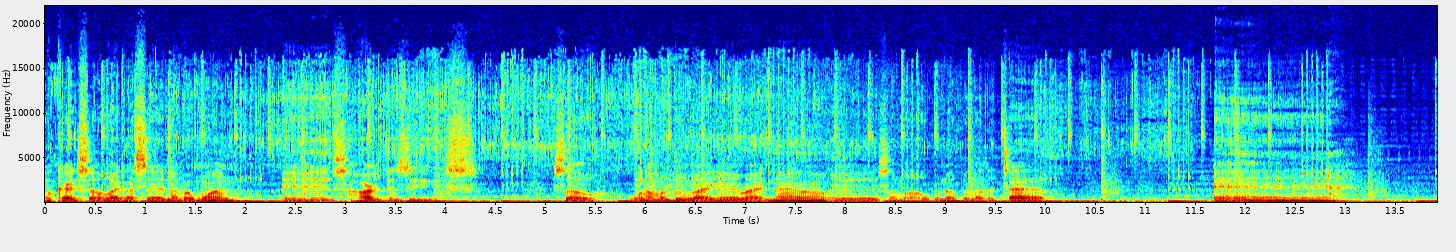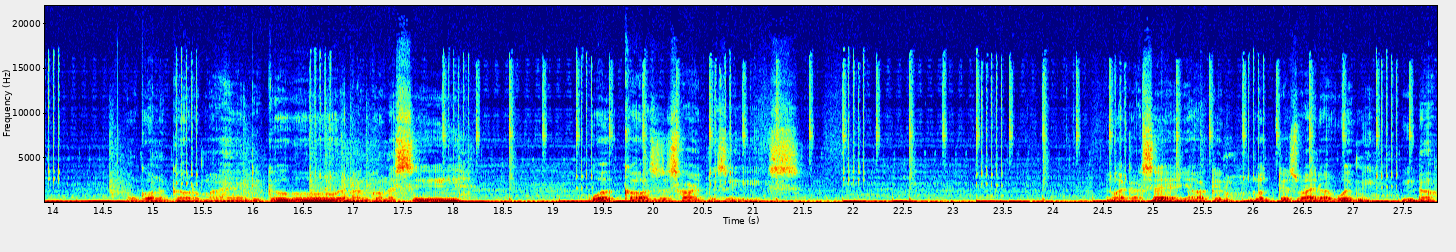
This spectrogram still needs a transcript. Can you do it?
Okay, so like I said, number one is heart disease. So, what I'm gonna do right here, right now, is I'm gonna open up another tab and I'm gonna go to my handy Google and I'm gonna see what causes heart disease. And like I said, y'all can look this right up with me, you know.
